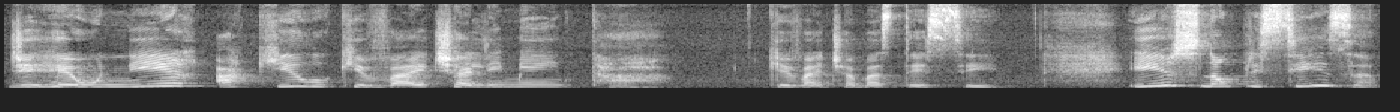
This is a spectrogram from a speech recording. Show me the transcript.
de reunir aquilo que vai te alimentar, que vai te abastecer. E isso não precisa,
